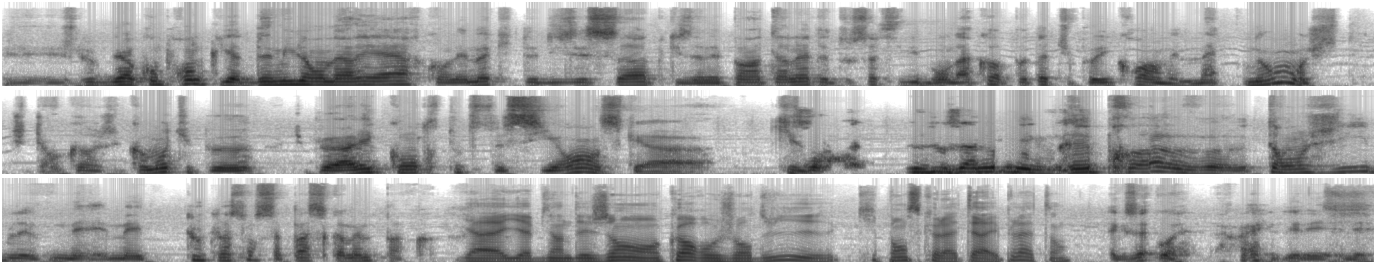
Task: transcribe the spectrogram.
je veux bien comprendre qu'il y a 2000 ans en arrière, quand les mecs ils te disaient ça, qu'ils n'avaient pas Internet et tout ça, tu te dis, bon, d'accord, peut-être tu peux y croire, mais maintenant, j'étais encore. Comment tu peux, tu peux aller contre toute cette science qu'ils ont nous amené des vraies preuves tangibles, mais, mais de toute façon, ça passe quand même pas. Il y a, y a, bien des gens encore aujourd'hui qui pensent que la Terre est plate. Hein. Exact, ouais. les, les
